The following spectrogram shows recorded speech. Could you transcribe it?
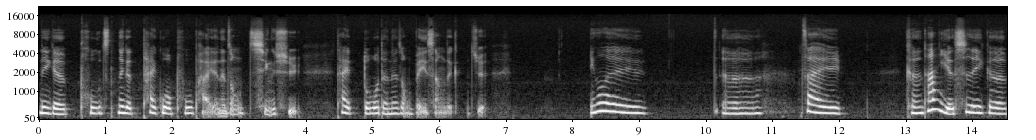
那个铺，那个太过铺排的那种情绪，太多的那种悲伤的感觉，因为，呃，在可能它也是一个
